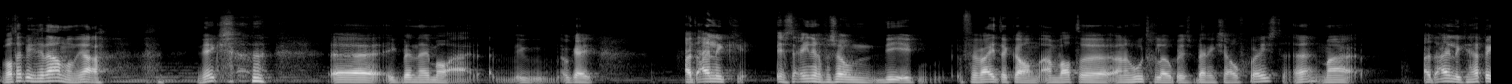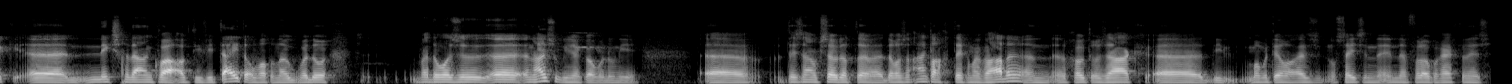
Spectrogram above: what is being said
Wat heb je gedaan dan? Ja, niks. Eh, ik ben helemaal... eh, Oké, uiteindelijk is de enige persoon die ik verwijten kan aan, wat, eh, aan hoe het gelopen is, ben ik zelf geweest. Hè? Maar uiteindelijk heb ik niks gedaan qua activiteiten of wat dan ook, waardoor, waardoor ze een huiszoeking zijn komen doen hier. Het is namelijk zo dat er was een aanklacht tegen mijn vader, een, een grotere zaak, die momenteel is nog steeds in, in de voorlopige hechtenis.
